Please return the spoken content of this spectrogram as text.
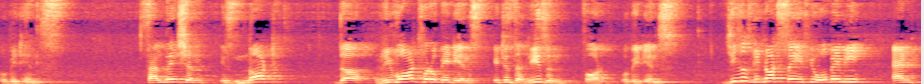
obedience. Salvation is not the reward for obedience, it is the reason for obedience. Jesus did not say, If you obey me and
